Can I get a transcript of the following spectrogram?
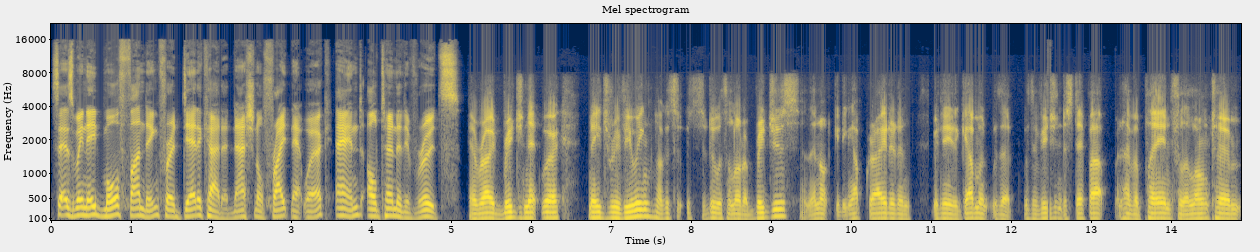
says we need more funding for a dedicated national freight network and alternative routes. Our road bridge network needs reviewing. Like it's, it's to do with a lot of bridges and they're not getting upgraded and we need a government with a with a vision to step up and have a plan for the long term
